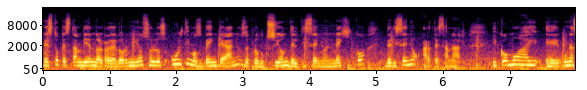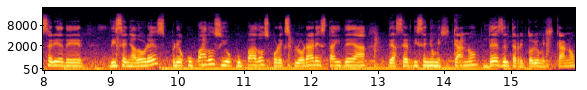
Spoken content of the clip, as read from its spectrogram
Esto que están viendo alrededor mío son los últimos 20 años de producción del diseño en México, de diseño artesanal, y cómo hay eh, una serie de diseñadores preocupados y ocupados por explorar esta idea de hacer diseño mexicano desde el territorio mexicano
